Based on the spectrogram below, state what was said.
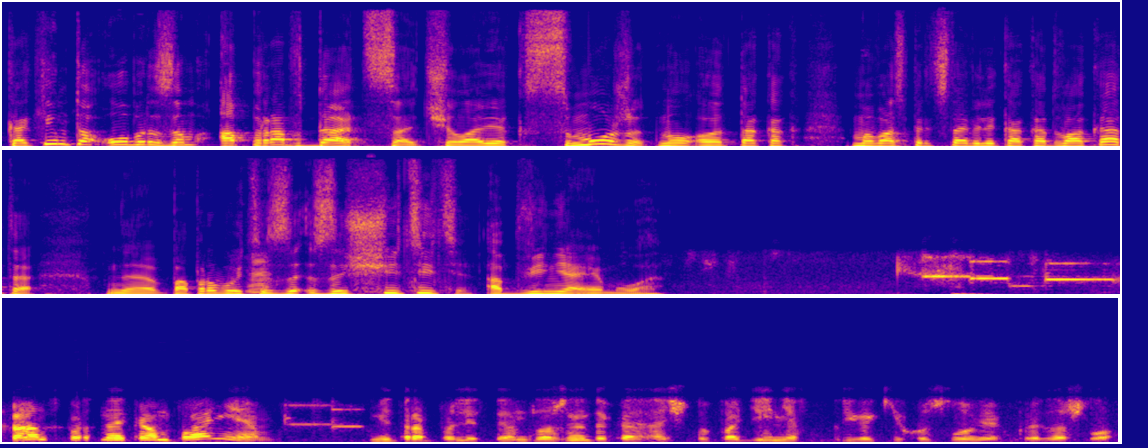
каким-то образом оправдаться человек сможет? Ну, э, так как мы вас представили как адвоката, э, попробуйте за- защитить обвиняемого. Транспортная компания Метрополитен должны доказать, что падение при каких условиях произошло.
